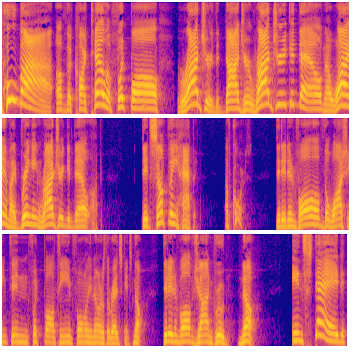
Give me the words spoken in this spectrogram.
poobah of the cartel of football. Roger the Dodger, Roger Goodell. Now, why am I bringing Roger Goodell up? Did something happen Of course. Did it involve the Washington football team, formerly known as the Redskins? No. Did it involve Jon Gruden? No. Instead,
